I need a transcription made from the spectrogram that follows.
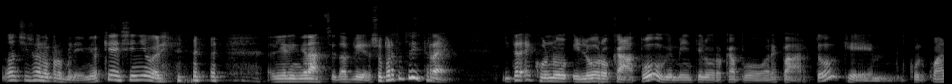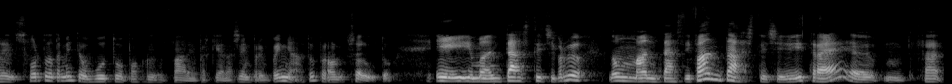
non ci sono problemi, ok signori? Li ringrazio davvero, soprattutto i tre. I tre con il loro capo, ovviamente il loro capo reparto, che, col quale sfortunatamente ho avuto poco a fare perché era sempre impegnato, però lo saluto. E i mantastici, proprio non mantastici, fantastici, i tre, eh, fa,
